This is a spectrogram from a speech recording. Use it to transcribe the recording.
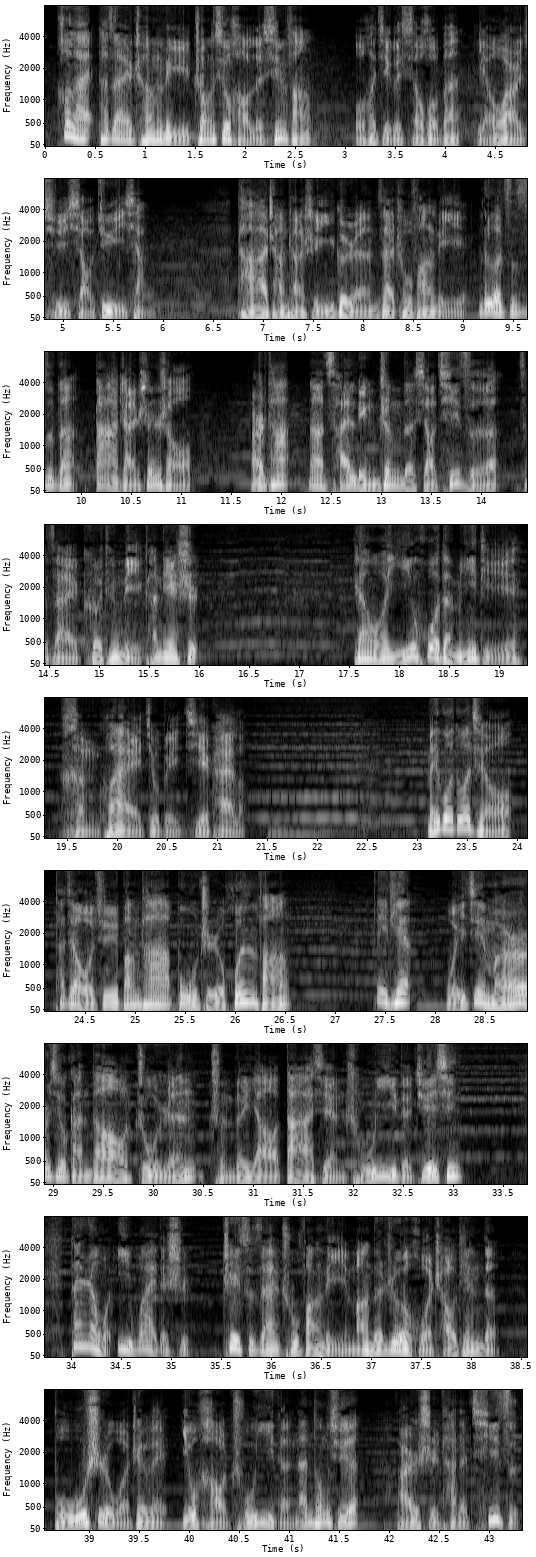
后来他在城里装修好了新房。我和几个小伙伴也偶尔去小聚一下，他常常是一个人在厨房里乐滋滋的大展身手，而他那才领证的小妻子则在客厅里看电视。让我疑惑的谜底很快就被揭开了。没过多久，他叫我去帮他布置婚房，那天。我一进门就感到主人准备要大显厨艺的决心，但让我意外的是，这次在厨房里忙得热火朝天的，不是我这位有好厨艺的男同学，而是他的妻子。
